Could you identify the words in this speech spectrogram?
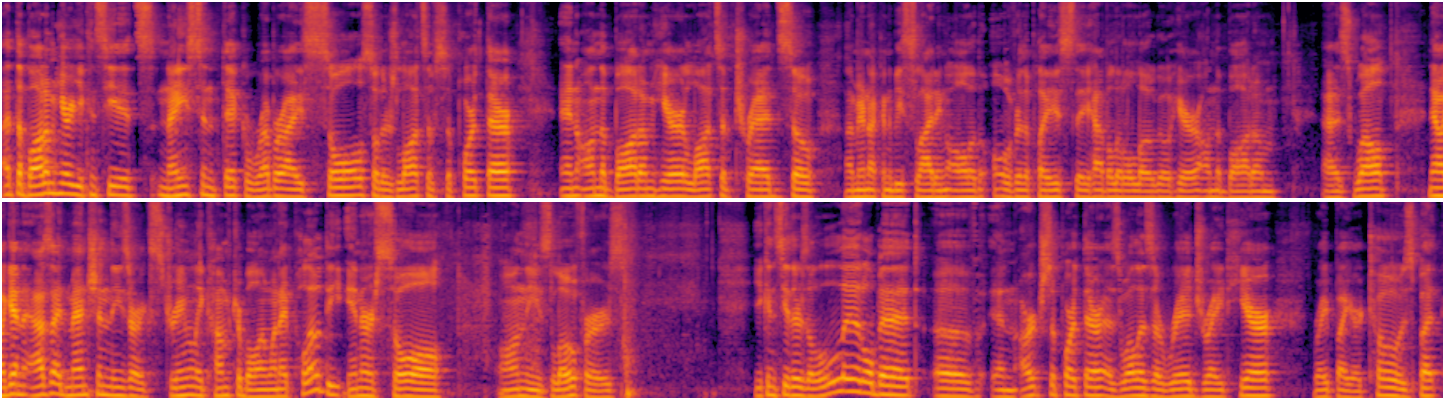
At the bottom here, you can see it's nice and thick rubberized sole, so there's lots of support there. And on the bottom here, lots of treads, so um, you're not going to be sliding all the, over the place. They have a little logo here on the bottom as well. Now again, as I'd mentioned, these are extremely comfortable, and when I pull out the inner sole on these loafers, you can see there's a little bit of an arch support there, as well as a ridge right here, right by your toes. But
